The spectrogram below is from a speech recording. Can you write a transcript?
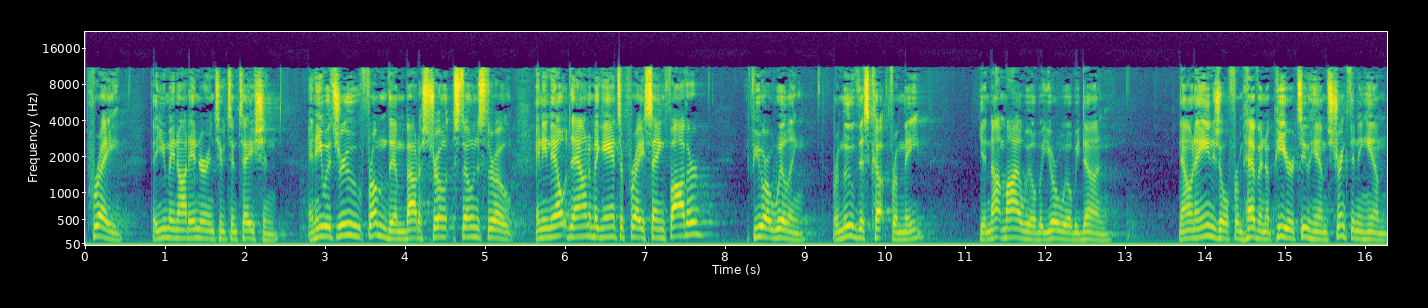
Pray that you may not enter into temptation. And he withdrew from them about a stone's throw. And he knelt down and began to pray, saying, Father, if you are willing, remove this cup from me. Yet not my will, but your will be done. Now an angel from heaven appeared to him, strengthening him.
